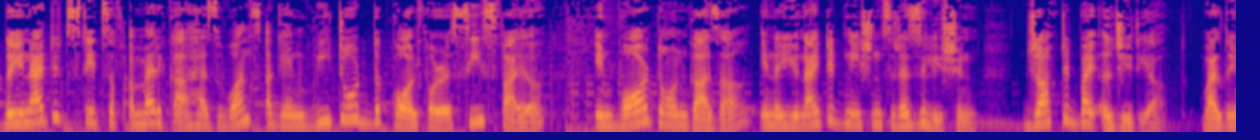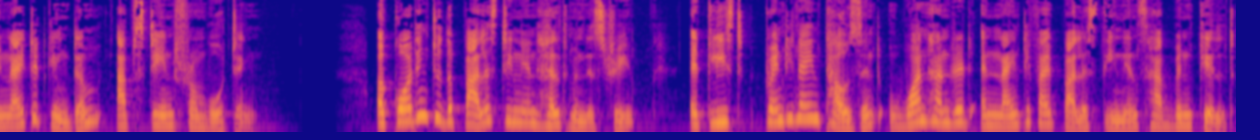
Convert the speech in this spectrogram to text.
The United States of America has once again vetoed the call for a ceasefire in war torn Gaza in a United Nations resolution drafted by Algeria, while the United Kingdom abstained from voting. According to the Palestinian Health Ministry, at least 29,195 Palestinians have been killed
